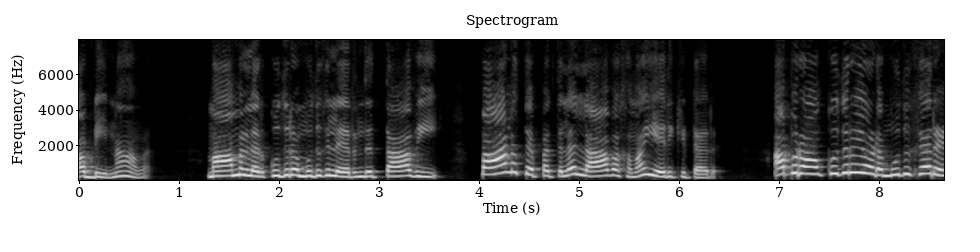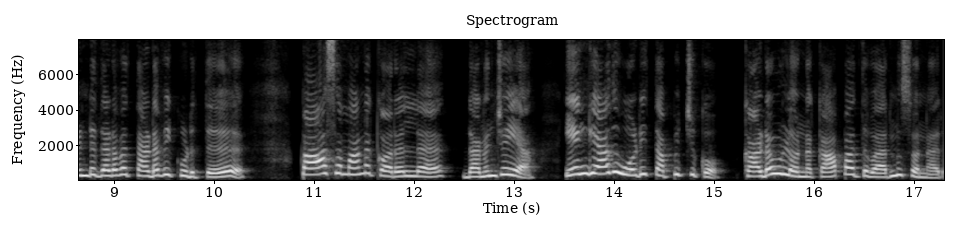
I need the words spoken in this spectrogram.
அப்படின்னா அவன். மாமல்லர் குதிரை முதுகுல இருந்து தாவி பானை தெப்பத்துல லாவகமா ஏறிக்கிட்டாரு. அப்புறம் குதிரையோட முதுக ரெண்டு தடவை தடவி கொடுத்து பாசமான குரல்ல தனஞ்சயா எங்கேயாவது ஓடி தப்பிச்சுக்கோ. கடவுள் உன்னை காப்பாத்துவார்னு சொன்னாரு.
